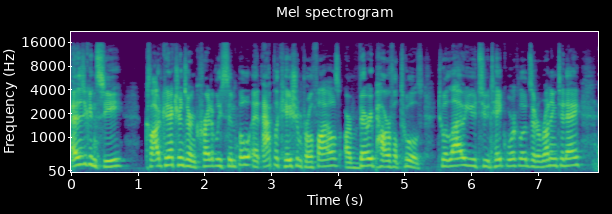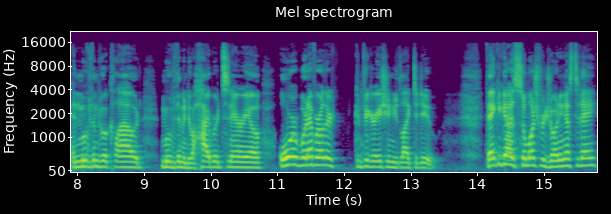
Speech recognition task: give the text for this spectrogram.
As you can see, Cloud connections are incredibly simple and application profiles are very powerful tools to allow you to take workloads that are running today and move them to a cloud, move them into a hybrid scenario, or whatever other configuration you'd like to do. Thank you guys so much for joining us today.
